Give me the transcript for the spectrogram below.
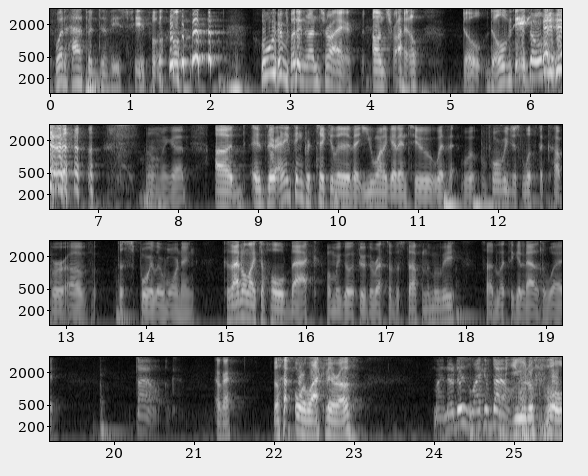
What happened to these people? Who are we putting on trial? On trial, Dol- Dolby. Dolby. Oh my god. Uh, is there anything particular that you want to get into with, with before we just lift the cover of the spoiler warning? Because I don't like to hold back when we go through the rest of the stuff in the movie, so I'd like to get it out of the way. dialogue. Okay. or lack thereof. My note is lack of dialogue. Beautiful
